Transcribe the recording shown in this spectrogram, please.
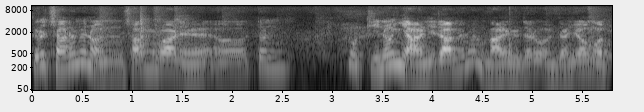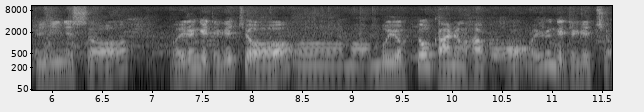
그렇지 않으면은 상관의 어떤 뭐 기능이 아니라면은 말 그대로 이제 영업 비즈니스 뭐 이런 게 되겠죠. 어 뭐 무역도 가능하고 이런 게 되겠죠.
